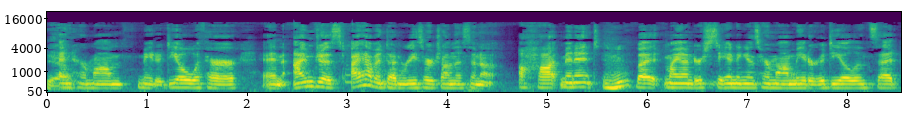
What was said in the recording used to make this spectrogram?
Yeah. and her mom made a deal with her and i'm just i haven't done research on this in a, a hot minute mm-hmm. but my understanding is her mom made her a deal and said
